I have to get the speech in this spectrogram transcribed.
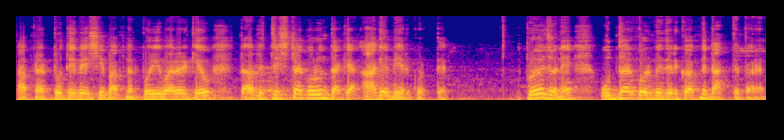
আপনার প্রতিবেশী বা আপনার পরিবারের কেউ, তাহলে চেষ্টা করুন তাকে আগে বের করতে। প্রয়োজনে উদ্ধার কর্মীদেরকেও আপনি ডাকতে পারেন।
